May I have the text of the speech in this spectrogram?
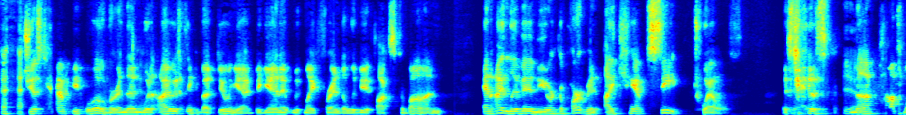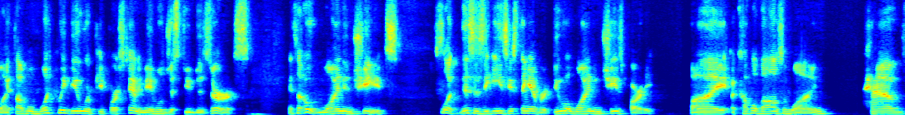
Just have people over. And then when I was thinking about doing it, I began it with my friend Olivia Fox Cabane. And I live in a New York apartment. I can't seat 12. It's just Yeah. not possible. I thought, well, what can we do where people are standing? Maybe we'll just do desserts. I thought, oh, wine and cheese. So look, this is the easiest thing ever. Do a wine and cheese party. Buy a couple bottles of wine, have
